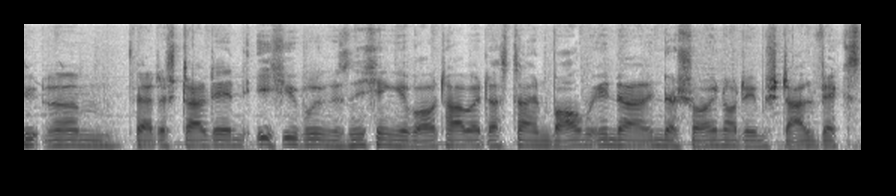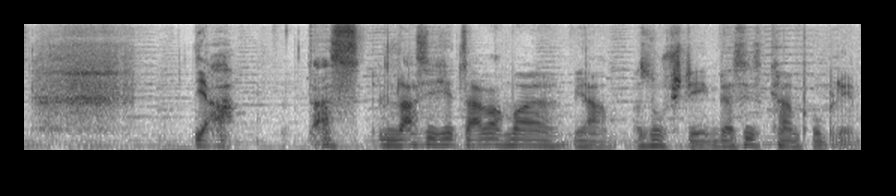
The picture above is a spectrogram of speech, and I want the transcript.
ähm, Pferdestall, den ich übrigens nicht hingebaut habe, dass da ein Baum in der in der Scheune oder im Stall wächst. Ja, das lasse ich jetzt einfach mal ja so stehen. Das ist kein Problem.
